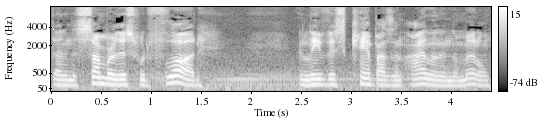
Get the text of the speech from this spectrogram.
that in the summer this would flood and leave this camp as an island in the middle.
